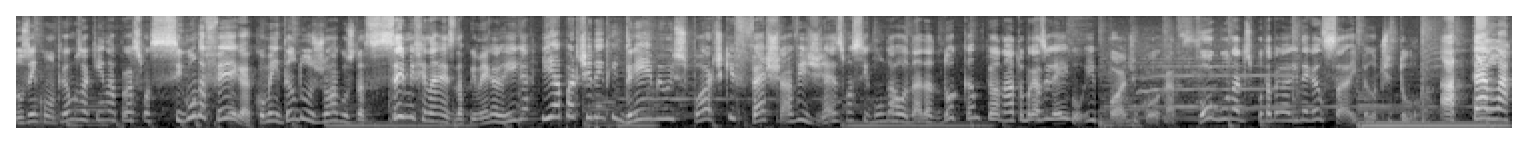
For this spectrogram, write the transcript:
Nos encontramos aqui na próxima segunda-feira, comentando os jogos das semifinais da Primeira Liga e a partida entre Grêmio e Sport que fecha a 22 segunda rodada do Campeonato Brasileiro e pode colocar fogo na disputa pela liderança e pelo título. Até lá!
